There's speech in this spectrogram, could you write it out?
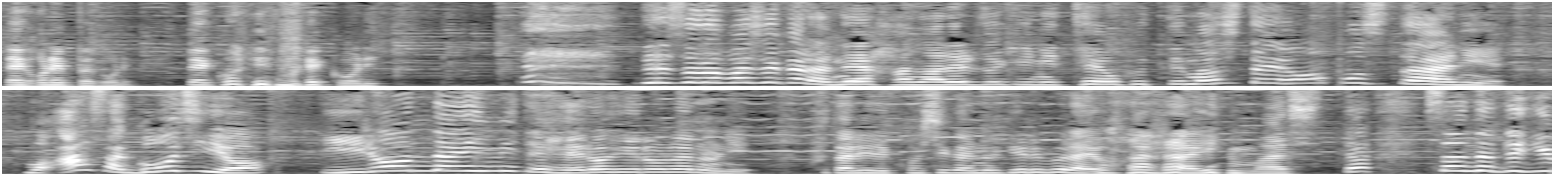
ペコリペコリ、ペコリペコリ。で、その場所からね、離れる時に手を振ってましたよ、ポスターに。もう朝5時よ。いろんな意味でヘロヘロなのに、2人で腰が抜けるぐらい笑いました。そんな出来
